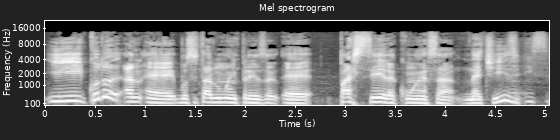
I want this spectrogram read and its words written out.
E quando é, você está numa empresa é, parceira com essa NetEasy, Isso-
